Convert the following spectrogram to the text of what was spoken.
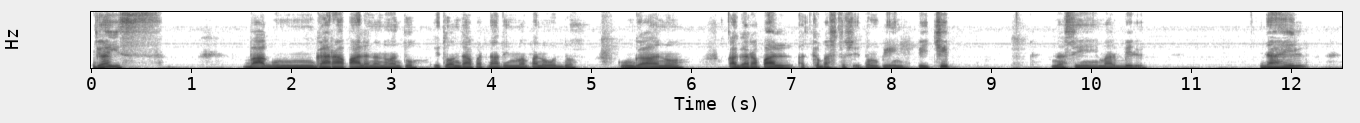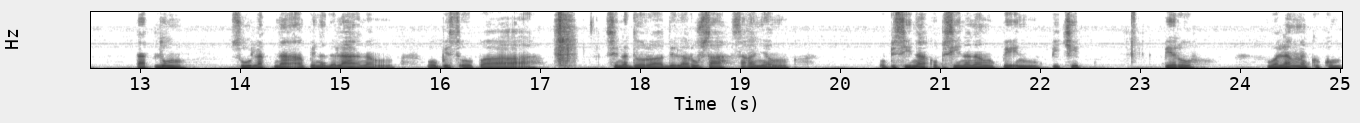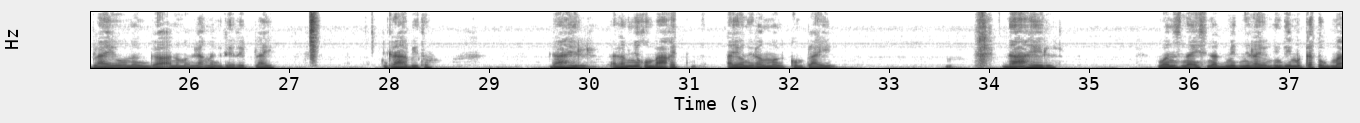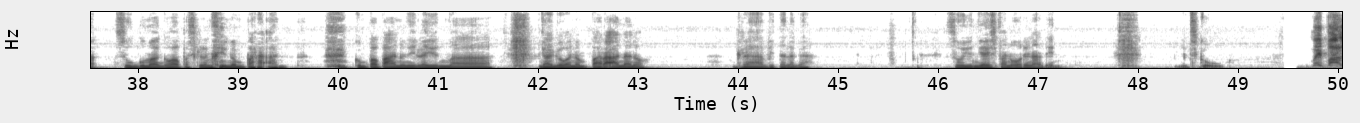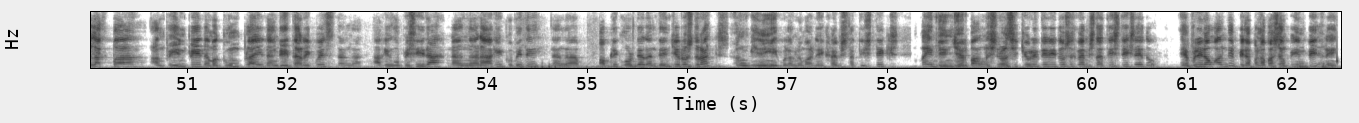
Guys, bagong garapalan na naman to. Ito ang dapat natin mapanood no? kung gaano kagarapal at kabastos itong PNP chief na si Marbil. Dahil tatlong sulat na ang pinadala ng Office of ah, Senadora de la Rosa sa kanyang opisina, opisina ng PNP chief. Pero walang nagko-comply o nag ah, man lang nagre-reply. Grabe to. Dahil, alam nyo kung bakit ayaw nilang mag-comply? Dahil, once na isinadmit nila yun, hindi magkatugma. So, gumagawa pa sila ngayon ng paraan kung paano nila yun magagawa ng paraan, ano. Grabe talaga. So, yun guys, panoorin natin. Let's go. May balak ba ang PNP na mag-comply ng data request ng aking opisina, ng uh, aking committee, ng uh, Public Order and Dangerous Drugs? Ang hiningi ko lang naman ay crime statistics. May danger ba ang national security dito sa crime statistics na ito? Every now and then, pinapalabas ang PNP yan eh.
